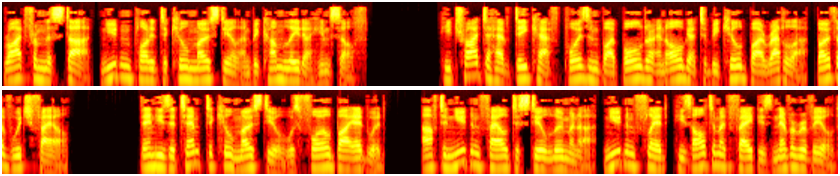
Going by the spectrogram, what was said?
Right from the start, Newton plotted to kill Mosteel and become leader himself. He tried to have Decaf poisoned by Balder and Olga to be killed by Rattler, both of which fail. Then his attempt to kill Mosteel was foiled by Edward. After Newton failed to steal Lumina, Newton fled, his ultimate fate is never revealed.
